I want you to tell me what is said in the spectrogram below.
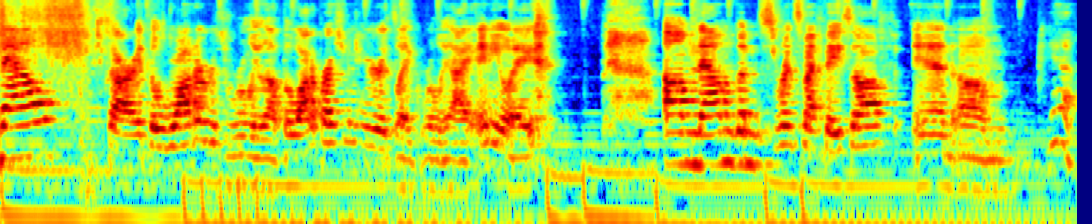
Now, sorry, the water is really loud. The water pressure in here is like really high. Anyway, um, now I'm gonna just rinse my face off and um, yeah.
